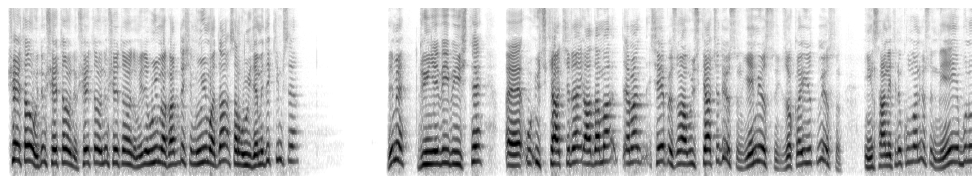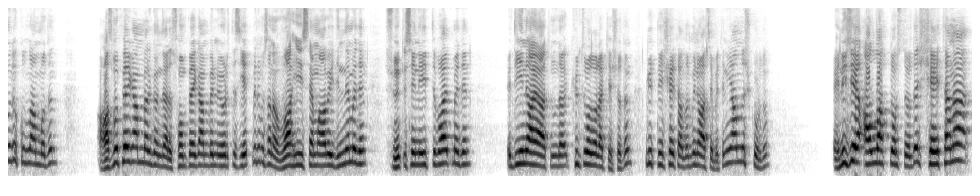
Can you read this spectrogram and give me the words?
Şeytana uydum, şeytana uydum, şeytana uydum, şeytana uydum. Yine uyuma kardeşim, uyuma da sana uy demedi kimse. Değil mi? Dünyevi bir işte e, o üç kağıtçıda adama hemen şey yapıyorsun abi üç kağıtçı diyorsun. Yemiyorsun, zokayı yutmuyorsun. İnsan etini kullanıyorsun. Niye bunu da kullanmadın? Az mı peygamber gönderdi? Son peygamberin öğretisi yetmedi mi sana? Vahiy semavi dinlemedin. Sünnet-i ittiba etmedin. E, dini hayatında kültür olarak yaşadın. Gittin şeytanla münasebetini yanlış kurdun. E nice Allah dostları da şeytana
